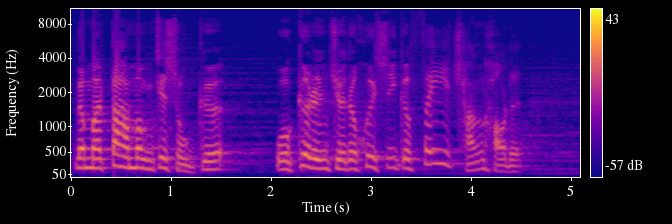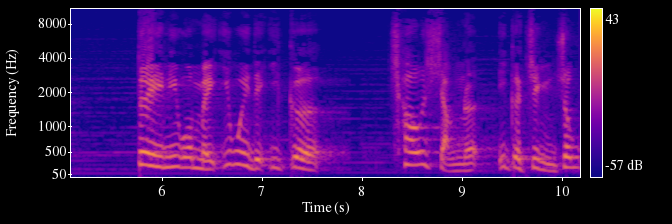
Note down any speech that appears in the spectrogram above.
那么，《大梦》这首歌，我个人觉得会是一个非常好的，对你我每一位的一个敲响了一个警钟。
